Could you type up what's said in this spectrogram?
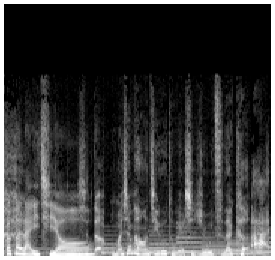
快快来一起哦！是的，我们身旁的基督徒也是如此的可爱，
